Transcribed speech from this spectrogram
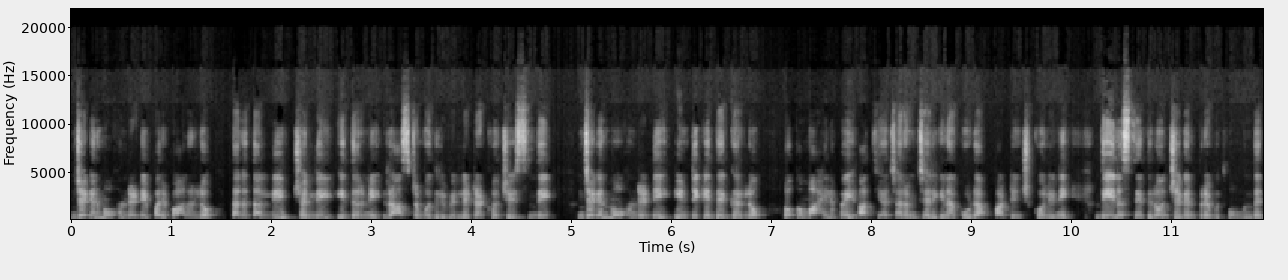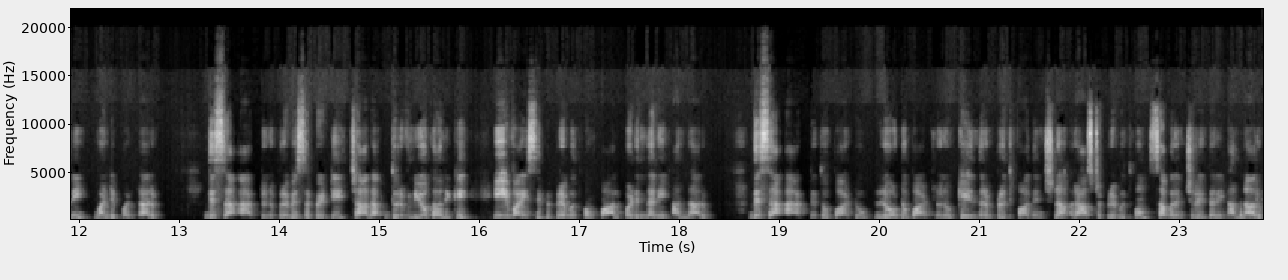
జగన్మోహన్ రెడ్డి పరిపాలనలో తన తల్లి చెల్లి ఇద్దరిని రాష్ట్రం వదిలి వెళ్ళేటట్లు చేసింది జగన్మోహన్ రెడ్డి ఇంటికి దగ్గరలో ఒక మహిళపై అత్యాచారం జరిగినా కూడా పట్టించుకోలేని దీనస్థితిలో జగన్ ప్రభుత్వం ఉందని మండిపడ్డారు. దిశ యాక్ట్ను ప్రవేశపెట్టి చాలా దుర్వినియోగానికి ఈ వైసీపీ ప్రభుత్వం పాల్పడిందని అన్నారు. దిశ యాక్ట్తో పాటు లోటుపాట్లను కేంద్రం ప్రతిపాదించిన రాష్ట్ర ప్రభుత్వం సవరించలేదని అన్నారు.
